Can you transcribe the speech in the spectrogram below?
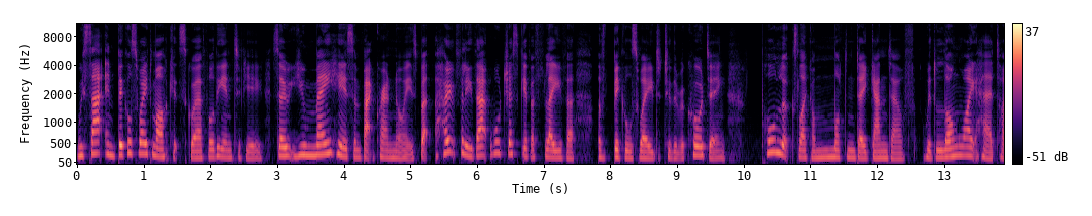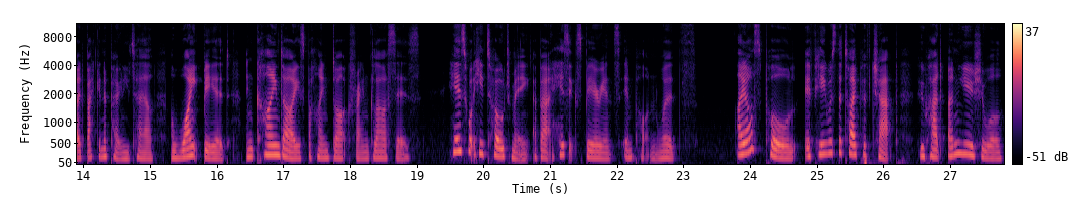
We sat in Biggleswade Market Square for the interview, so you may hear some background noise, but hopefully that will just give a flavour of Biggleswade to the recording. Paul looks like a modern day Gandalf with long white hair tied back in a ponytail, a white beard, and kind eyes behind dark framed glasses. Here's what he told me about his experience in Potton Woods. I asked Paul if he was the type of chap who had unusual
